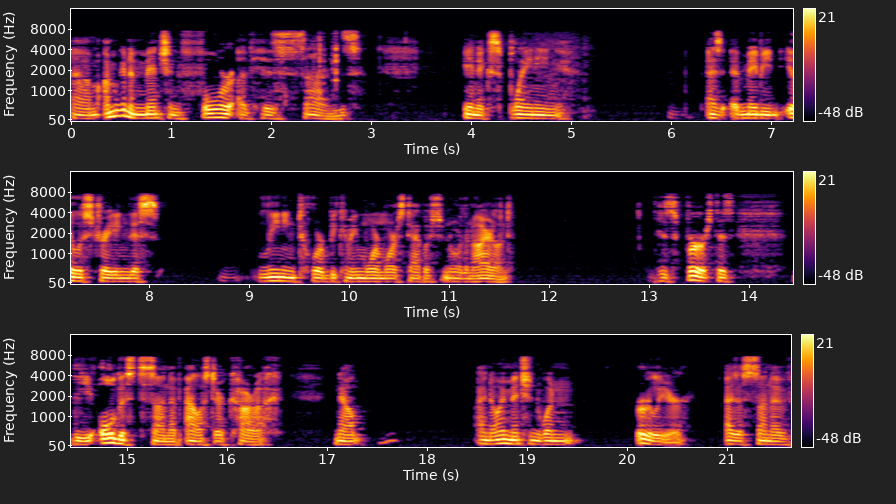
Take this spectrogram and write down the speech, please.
Um, I'm going to mention four of his sons in explaining, as maybe illustrating this leaning toward becoming more and more established in Northern Ireland. His first is the oldest son of Alastair Carach. Now, I know I mentioned one earlier as a son of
